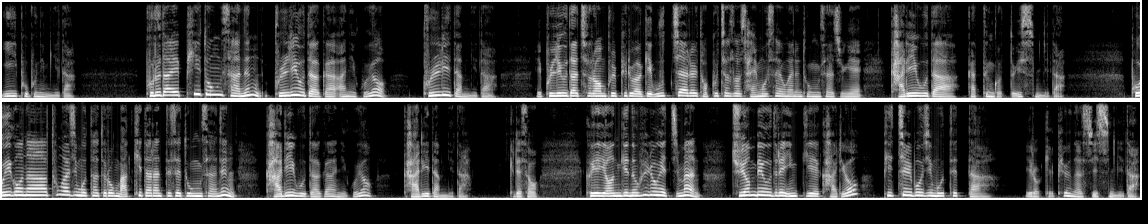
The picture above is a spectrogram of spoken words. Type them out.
이 부분입니다. 부르다의 피동사는 분리우다가 아니고요. 분리다입니다. 분리우다처럼 불필요하게 우자를 덧붙여서 잘못 사용하는 동사 중에 가리우다 같은 것도 있습니다. 보이거나 통하지 못하도록 막히다란 뜻의 동사는 가리우다가 아니고요. 가리답니다. 그래서 그의 연기는 훌륭했지만 주연 배우들의 인기에 가려 빛을 보지 못했다. 이렇게 표현할 수 있습니다.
